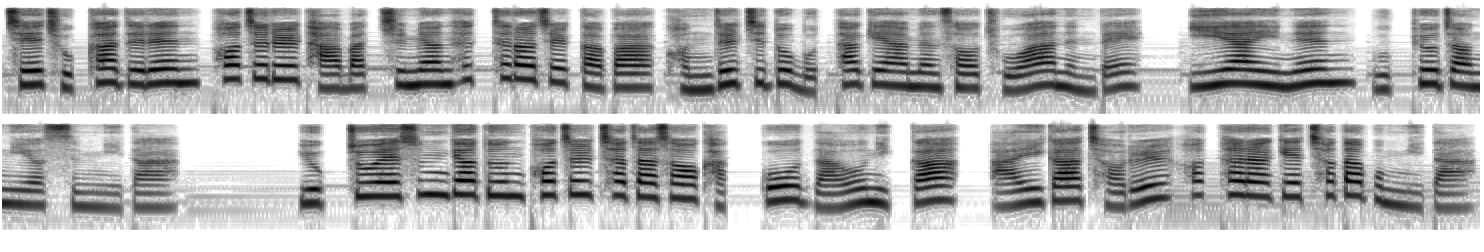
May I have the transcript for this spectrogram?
제 조카들은 퍼즐을 다 맞추면 흐트러질까봐 건들지도 못하게 하면서 좋아하는데 이 아이는 무표정이었습니다. 욕조에 숨겨둔 퍼즐 찾아서 갖고 나오니까 아이가 저를 허탈하게 쳐다봅니다.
